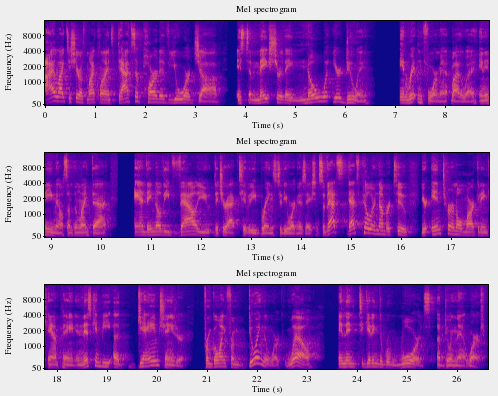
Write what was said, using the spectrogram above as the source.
I like to share with my clients that's a part of your job is to make sure they know what you're doing in written format, by the way, in an email, something like that. And they know the value that your activity brings to the organization. So that's that's pillar number two, your internal marketing campaign. And this can be a game changer from going from doing the work well and then to getting the rewards of doing that work.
